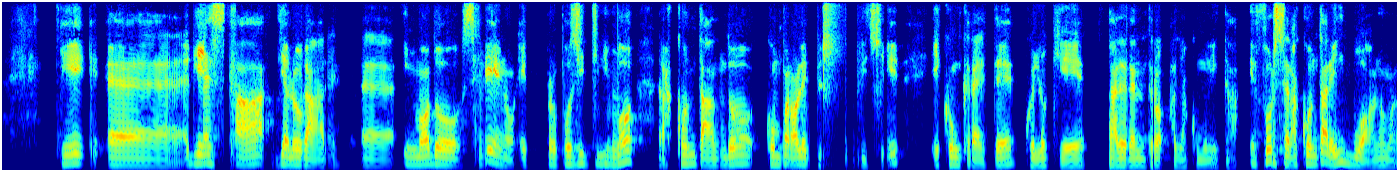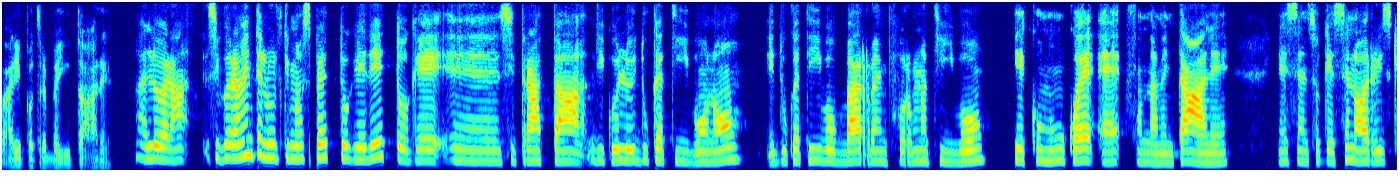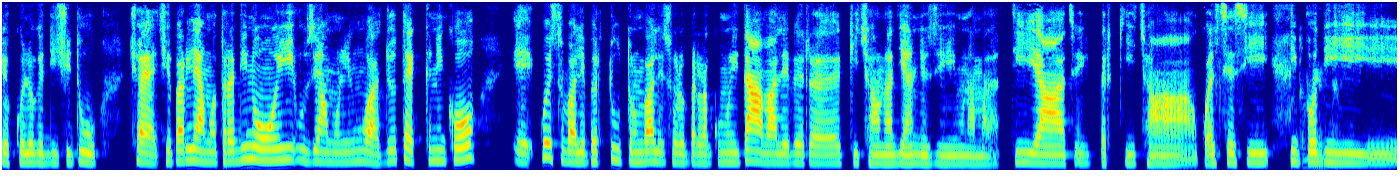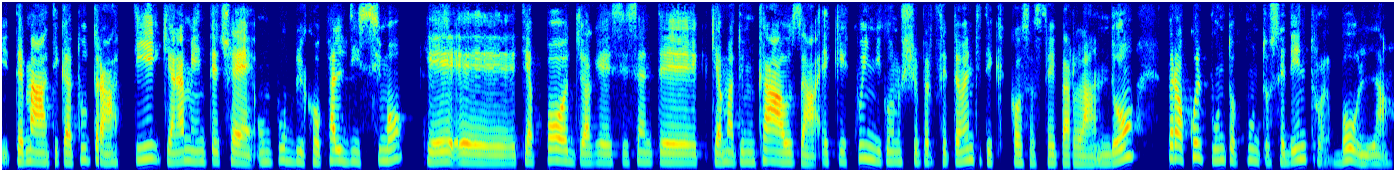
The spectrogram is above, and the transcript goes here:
che eh, riesca a dialogare eh, in modo sereno e propositivo, raccontando con parole più semplici e concrete quello che accade dentro alla comunità. E forse raccontare il buono magari potrebbe aiutare. Allora, sicuramente l'ultimo aspetto che hai detto che eh, si tratta di quello educativo, no? Educativo barra informativo, che comunque è fondamentale, nel senso che se no il rischio è quello che dici tu, cioè ci parliamo tra di noi, usiamo un linguaggio tecnico e questo vale per tutto, non vale solo per la comunità, vale per eh, chi ha una diagnosi, una malattia, cioè per chi ha qualsiasi tipo di tematica tu tratti, chiaramente c'è un pubblico caldissimo che eh, ti appoggia, che si sente chiamato in causa e che quindi conosce perfettamente di che cosa stai parlando, però a quel punto appunto sei dentro la bolla,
